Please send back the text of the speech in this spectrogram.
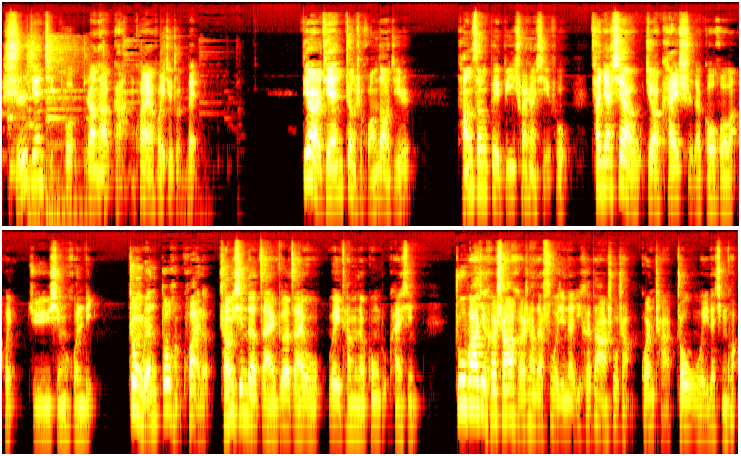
时间紧迫，让他赶快回去准备。第二天正是黄道吉日，唐僧被逼穿上喜服，参加下午就要开始的篝火晚会，举行婚礼。众人都很快乐，诚心的载歌载舞，为他们的公主开心。猪八戒和沙和尚在附近的一棵大树上观察周围的情况。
